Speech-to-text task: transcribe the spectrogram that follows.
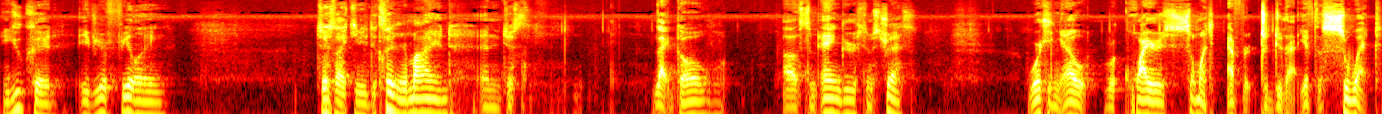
You could, if you're feeling just like you need to clear your mind and just let go of some anger, some stress. Working out requires so much effort to do that. You have to sweat.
